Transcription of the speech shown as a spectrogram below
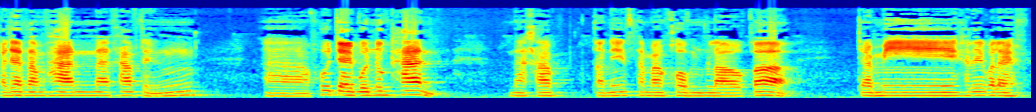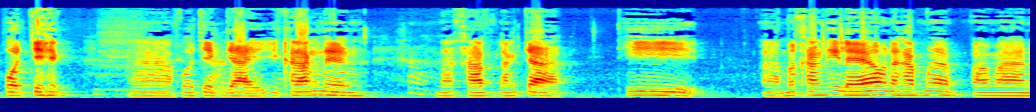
ประชาสัมพันธ์นะครับถึงอ่าผู้ใจบุญทุกท่านนะครับ ตอนนี้สมาคมเราก็จะมีเขาเรียกว่าอะไรโปรเจกต์อ่าโปรเจกต์ใหญ่อีกครั้งหนึ่งค่ะนะครับ หลังจากที่อ่าเมื่อครั้งที่แล้วนะครับ เมื่อประมาณ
